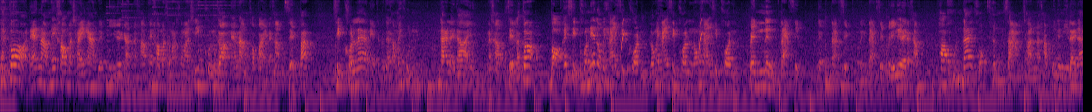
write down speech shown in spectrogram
แล้วก็แนะนำให้เขามาใช้งานเว็บนี้ด้วยกันนะครับ ให้เขามาสมัครสมาชิกคุณก็แนะนำเขาไปนะครับ เสร็จปั๊บสิบคนแรกเนี่ยมันจะทำให้คุณได้รายได้นะครับ เสร็จแล้วก็บอกให้ 10 คนเนี่ยลงไปหาอีก10 คน ลงไปหาอีก10 คน ลงไปหาอีก10 คน เป็น 1 แตก 10 1 แตก 10 1 แตก 10 ไปเรื่อยๆนะครับ พอคุณได้ครบถึง 3 ชั้นนะครับ คุณจะมีรายได้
